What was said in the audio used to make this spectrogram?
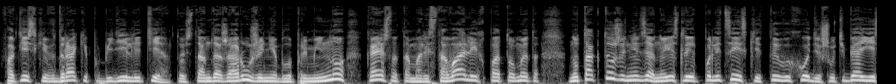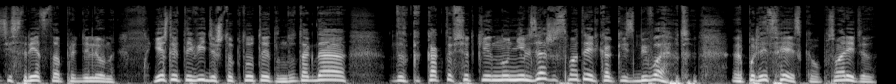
фактически в драке победили те. То есть там даже оружие не было применено, конечно, там арестовали их потом, это, но так тоже нельзя. Но если полицейский, ты выходишь, у тебя есть и средства определенные, если ты видишь, что кто-то это, ну тогда как-то все-таки, ну нельзя же смотреть, как избивают полицейского. Посмотрите,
